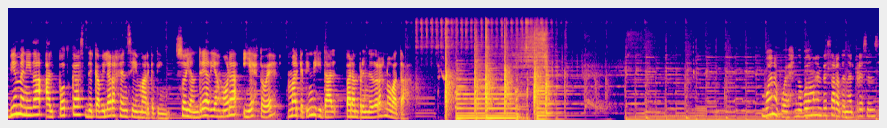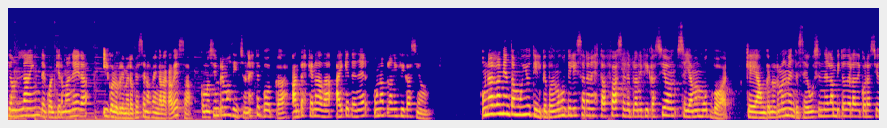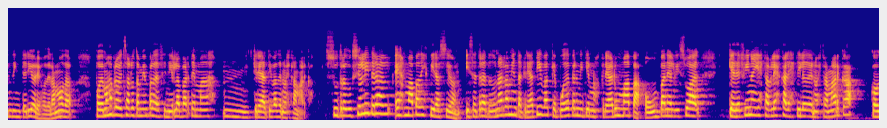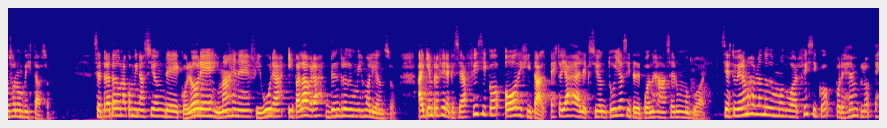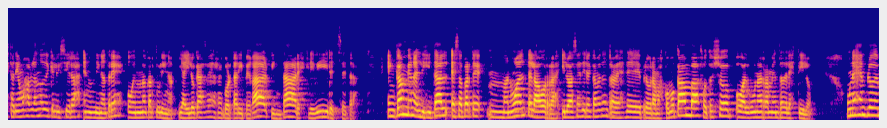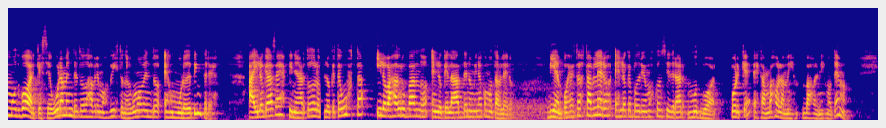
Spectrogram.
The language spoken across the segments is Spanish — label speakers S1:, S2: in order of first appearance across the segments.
S1: Bienvenida al podcast de Cavilar Agencia y Marketing. Soy Andrea Díaz Mora y esto es Marketing Digital para Emprendedoras Novatas. Bueno, pues no podemos empezar a tener presencia online de cualquier manera y con lo primero que se nos venga a la cabeza. Como siempre hemos dicho en este podcast, antes que nada hay que tener una planificación. Una herramienta muy útil que podemos utilizar en esta fase de planificación se llama Mood Board, que aunque normalmente se use en el ámbito de la decoración de interiores o de la moda, podemos aprovecharlo también para definir la parte más mm, creativa de nuestra marca. Su traducción literal es mapa de inspiración y se trata de una herramienta creativa que puede permitirnos crear un mapa o un panel visual que defina y establezca el estilo de nuestra marca con solo un vistazo. Se trata de una combinación de colores, imágenes, figuras y palabras dentro de un mismo lienzo. Hay quien prefiere que sea físico o digital. Esto ya es a elección tuya si te pones a hacer un mood. Si estuviéramos hablando de un mood físico, por ejemplo, estaríamos hablando de que lo hicieras en un DIN A3 o en una cartulina, y ahí lo que haces es recortar y pegar, pintar, escribir, etc. En cambio, en el digital, esa parte manual te la ahorras y lo haces directamente a través de programas como Canva, Photoshop o alguna herramienta del estilo. Un ejemplo de mood board que seguramente todos habremos visto en algún momento es un muro de Pinterest. Ahí lo que haces es pinear todo lo, que te gusta y lo vas agrupando en lo que la app denomina como tablero. Bien, pues estos tableros es lo que podríamos considerar mood board, porque están bajo, bajo el mismo tema.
